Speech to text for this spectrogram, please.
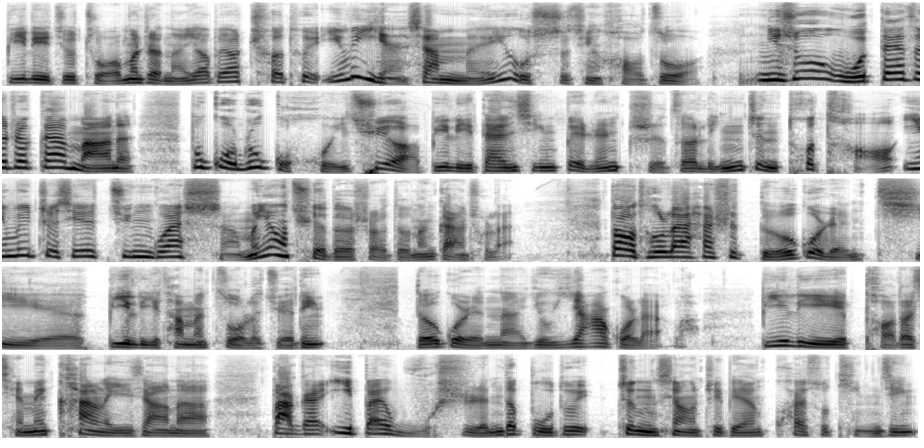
比利就琢磨着呢，要不要撤退？因为眼下没有事情好做。你说我待在这干嘛呢？不过如果回去啊，比利担心被人指责临阵脱逃，因为这些军官什么样缺德事儿都能干出来。到头来还是德国人替比利他们做了决定。德国人呢又压过来了。比利跑到前面看了一下呢，大概一百五十人的部队正向这边快速挺进。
